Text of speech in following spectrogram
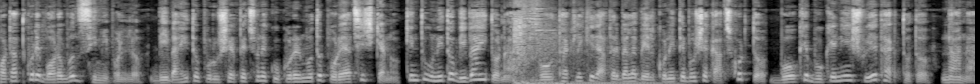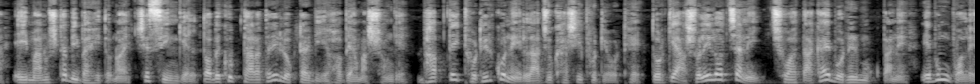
হঠাৎ করে বড় বোন সিমি বলল, বিবাহিত পুরুষের পেছনে কুকুরের মতো পড়ে আছিস কেন? কিন্তু উনি তো বিবাহিত না। বউ থাকলে কি রাতের বেলা বেলকনিতে বসে কাজ করতো? বউকে বুকে নিয়ে শুয়ে থাকতো তো। না না, এই মানুষটা বিবাহিত নয়, সে সিঙ্গেল। তবে খুব তাড়াতাড়ি লোকটার বিয়ে হবে আমার সঙ্গে। ভাবতেই ঠোঁটের কোণে লাজুক হাসি ফুটে ওঠে। তোর কি আসলেই লজ্জা নেই? ছোঁয়া তাকায় বোনের মুখ পানে এবং বলে,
